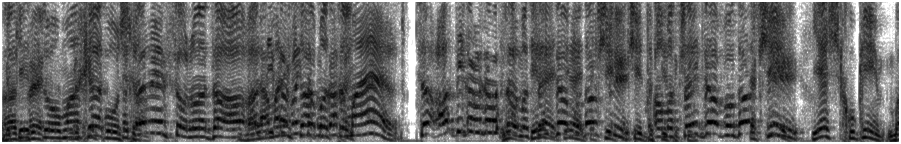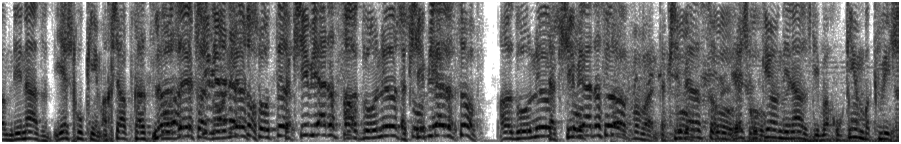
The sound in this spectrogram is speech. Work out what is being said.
בקיצור, מה הסיפור שלך? תן לי לנסוע, נו, אז אבל אל למה תיקח לי לנסוע את כל כך המשאית. מהר? בסדר, אל תיקח לי את המשאית, לא, המשאית זה תקשיב, שלי. המשאית. זה תקשיב, שלי. יש חוקים במדינה הזאת, יש חוקים. עכשיו, אתה לא, לא, צודק, תקשיב לי עד אדוני הסוף, השוטר. תקשיב לי עד הסוף, אדוני תקשיב לי השוטר. עד הסוף. אדוני השוטר. תקשיב לי עד הסוף אבל, תקשיב לי עד הסוף, יש. חוקים במדינה הזאת, והחוקים בכביש.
